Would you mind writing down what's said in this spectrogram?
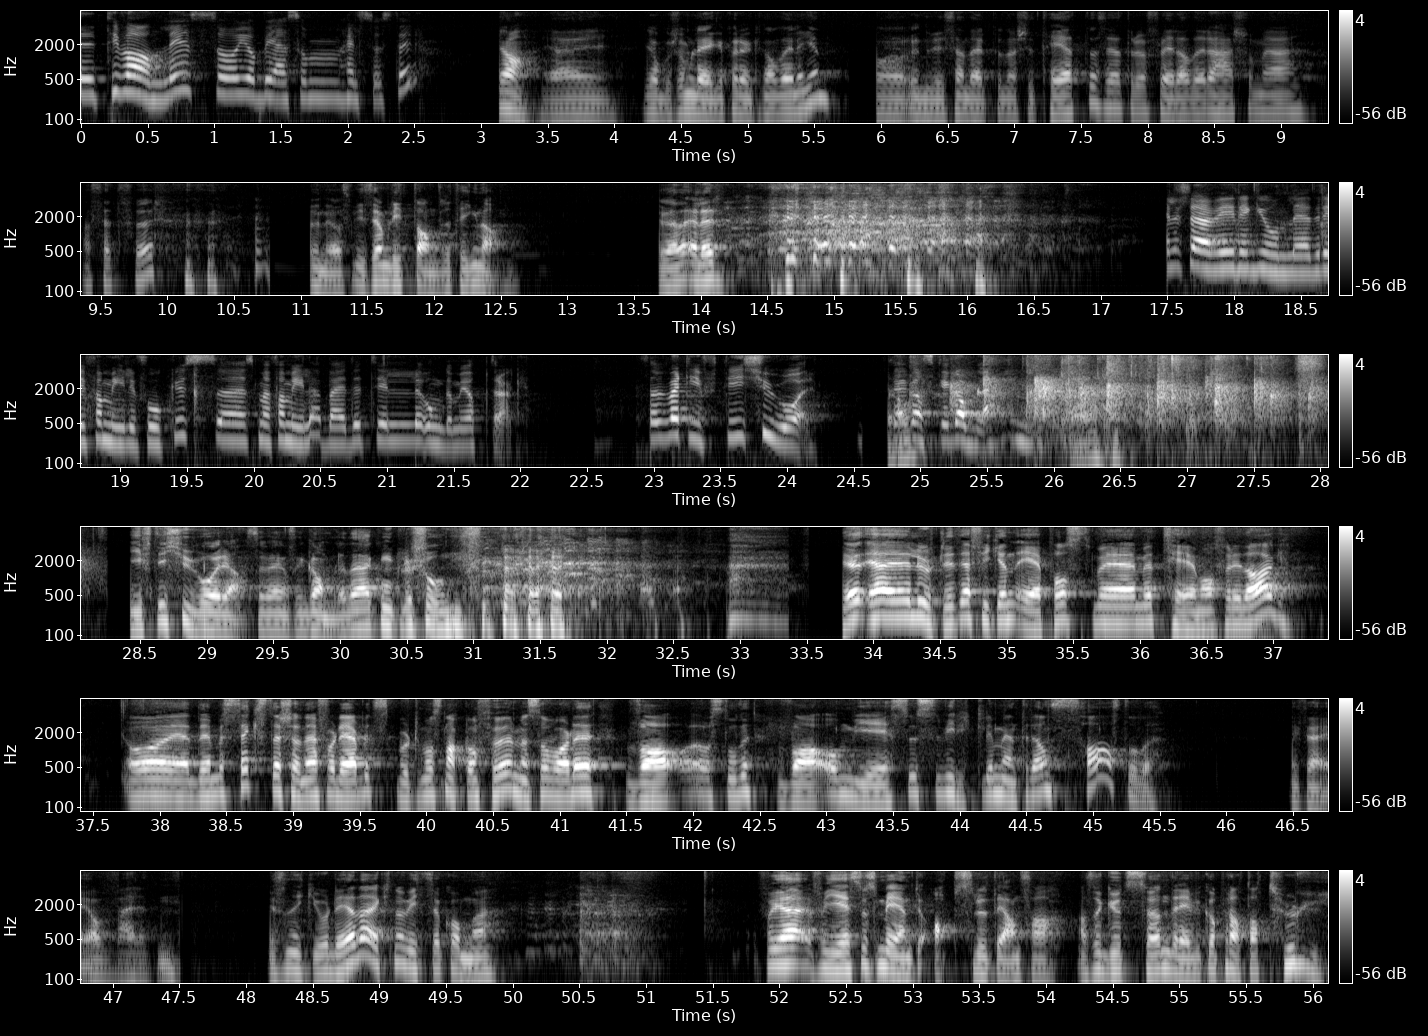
Eh, Til vanlig så jobber jeg som helsesøster. Ja, jeg jobber som lege på røntgenavdelingen og underviser en del på universitetet, så jeg tror flere av dere her som jeg har sett før. Underviser om litt andre ting, da. Eller? Ellers er vi regionleder i Familiefokus, eh, som er familiearbeidet til Ungdom i oppdrag. Så har vi vært gift i 20 år. Vi er ganske gamle. Mm. Gift i 20 år, ja. Så vi er ganske gamle. Det er konklusjonen. jeg, jeg lurte litt. Jeg fikk en e-post med, med tema for i dag. Og det med sex det skjønner jeg, for det er blitt spurt om å snakke om før. Men så var det hva, sto det, hva om Jesus virkelig mente det han sa? Sto det. Tenkte, ja, verden. Hvis han ikke gjorde det, det er ikke noe vits i å komme. For, jeg, for Jesus mente jo absolutt det han sa. Altså, Guds sønn drev ikke og prata tull.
